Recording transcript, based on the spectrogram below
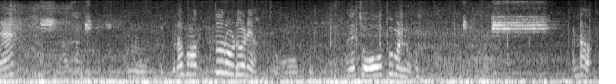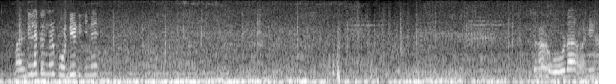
ഏ ഉം. ഇവിടെ മൊത്തം റോഡ് പണിയാ നല്ല ചോപ്പ് മണ്ണ്. കണ്ടോ? വണ്ടിയിലൊക്കെ ഇങ്ങനെ പൊടി അടിക്കണേ ഇത്ര റോഡാ പണിയാ?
